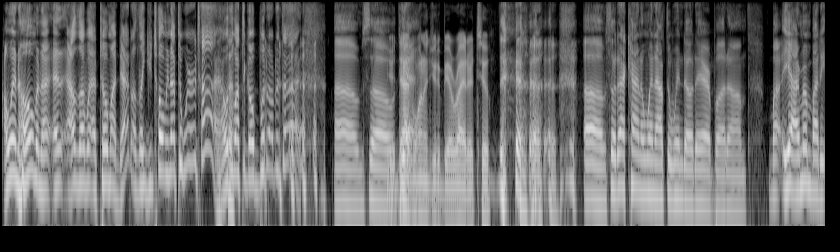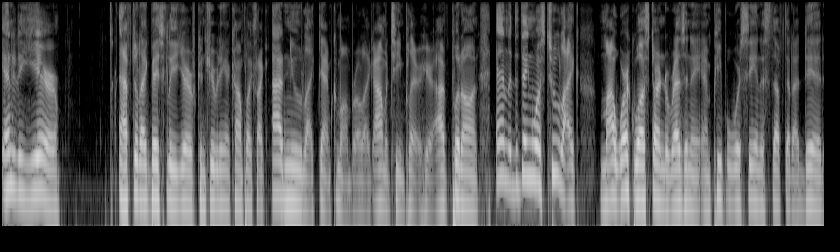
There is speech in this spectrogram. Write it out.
I went home and I, and I was like, I told my dad, I was like, you told me not to wear a tie. I was about to go put on a tie. Um, so Your dad yeah. wanted you to be a writer too. um, so that kind of went out the window there. But um, but yeah, I remember by the end of the year, after like basically a year of contributing at Complex, like I knew like, damn, come on, bro, like I'm a team player here. I've put on, and the thing was too, like my work was starting to resonate, and people were seeing the stuff that I did,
